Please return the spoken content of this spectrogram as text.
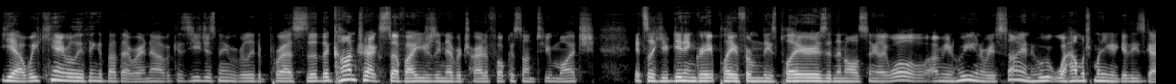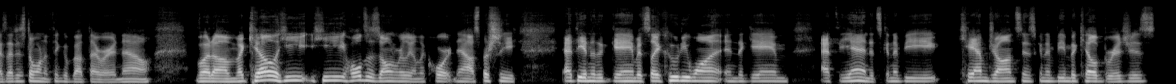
Yeah, we can't really think about that right now because you just made me really depressed. The, the contract stuff, I usually never try to focus on too much. It's like you're getting great play from these players, and then all of a sudden you're like, well, I mean, who are you going to resign? Who, wh- how much money are you going to give these guys? I just don't want to think about that right now. But um, Mikal, he he holds his own really on the court now, especially at the end of the game. It's like, who do you want in the game at the end? It's going to be Cam Johnson. It's going to be Mikal Bridges.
